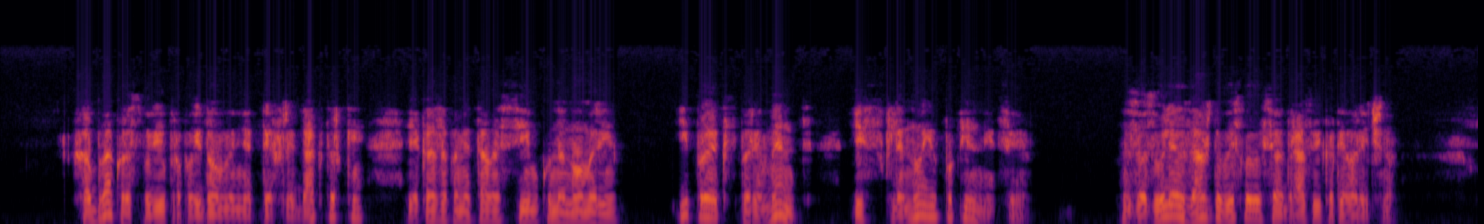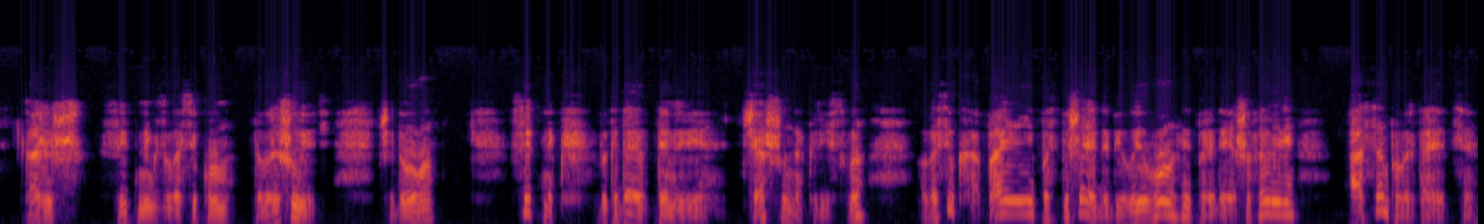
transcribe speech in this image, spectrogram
Хаблак розповів про повідомлення техредакторки, яка запам'ятала сімку на номері, і про експеримент із скляною попільницею. Зозуля завжди висловився одразу і категорично. Кажеш, ситник з Ласюком товаришують. Чудово. Ситник викидає в темряві чашу на крісло, Ласюк хапає її, поспішає до Білої Волги, передає шоферові, а сам повертається.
